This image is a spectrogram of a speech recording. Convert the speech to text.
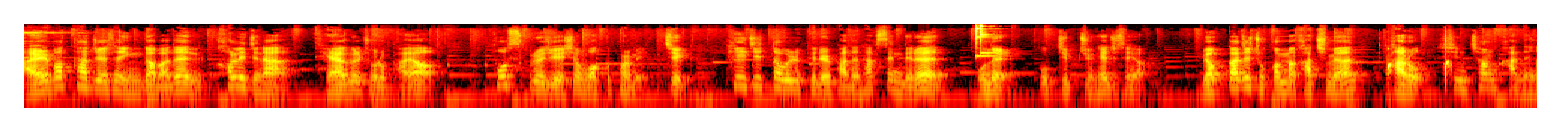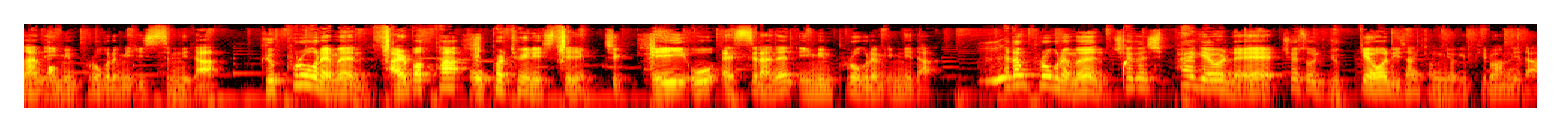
알버타주에서 인가받은 컬리지나 대학을 졸업하여 포스트 그레듀에이션 워크 퍼밋, 즉 PGWP를 받은 학생들은 오늘 꼭 집중해 주세요. 몇 가지 조건만 갖추면 바로 신청 가능한 이민 프로그램이 있습니다. 그 프로그램은 알버타 오퍼튜니티 스트림, 즉 AOS라는 이민 프로그램입니다. 해당 프로그램은 최근 18개월 내에 최소 6개월 이상 경력이 필요합니다.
